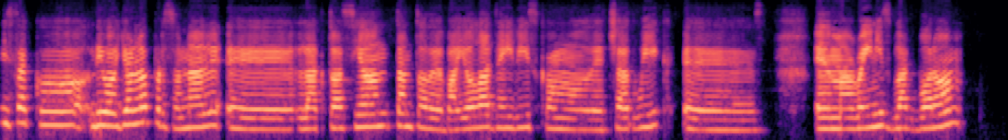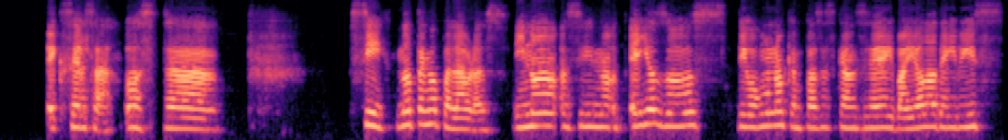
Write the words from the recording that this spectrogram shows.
sí sacó, digo, yo en lo personal, eh, la actuación tanto de Viola Davis como de Chadwick eh, en Ma Black Bottom, excelsa. O sea, sí, no tengo palabras. Y no, así, no, ellos dos, digo, uno que en paz descanse y Viola Davis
